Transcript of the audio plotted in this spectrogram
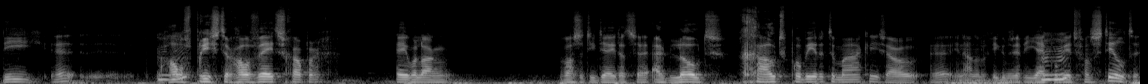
Die, hè, mhm. half priester, half wetenschapper, eeuwenlang was het idee dat ze uit lood goud probeerden te maken. Je zou hè, in analogie kunnen zeggen, jij mhm. probeert van stilte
